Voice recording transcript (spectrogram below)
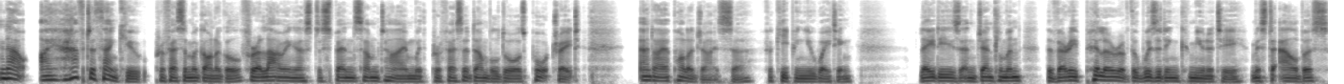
Now, I have to thank you, Professor McGonagall, for allowing us to spend some time with Professor Dumbledore's portrait, and I apologize, sir, for keeping you waiting. Ladies and gentlemen, the very pillar of the wizarding community, Mr. Albus,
